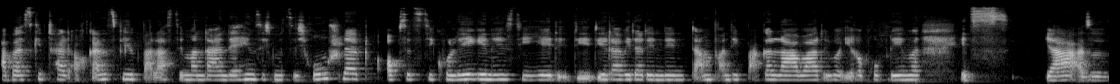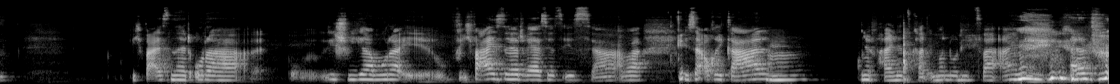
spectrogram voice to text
Aber es gibt halt auch ganz viel Ballast, den man da in der Hinsicht mit sich rumschleppt. Ob es jetzt die Kollegin ist, die dir da wieder den, den Dampf an die Backe labert über ihre Probleme. Jetzt, ja, also ich weiß nicht, oder die Schwiegermutter, ich weiß nicht, wer es jetzt ist, ja, aber ist ja auch egal. Mhm. Mir fallen jetzt gerade immer nur die zwei ein. also,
